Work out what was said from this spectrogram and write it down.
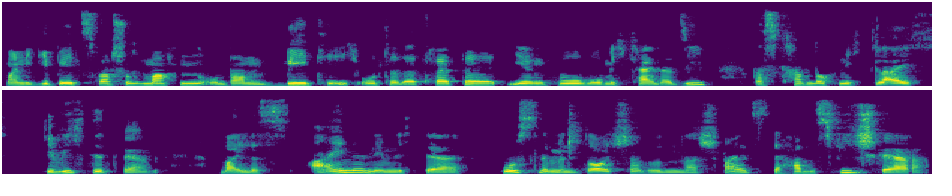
meine Gebetswaschung machen und dann bete ich unter der Treppe irgendwo, wo mich keiner sieht. Das kann doch nicht gleich gewichtet werden weil das eine, nämlich der Muslim in Deutschland oder in der Schweiz, der hat es viel schwerer.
